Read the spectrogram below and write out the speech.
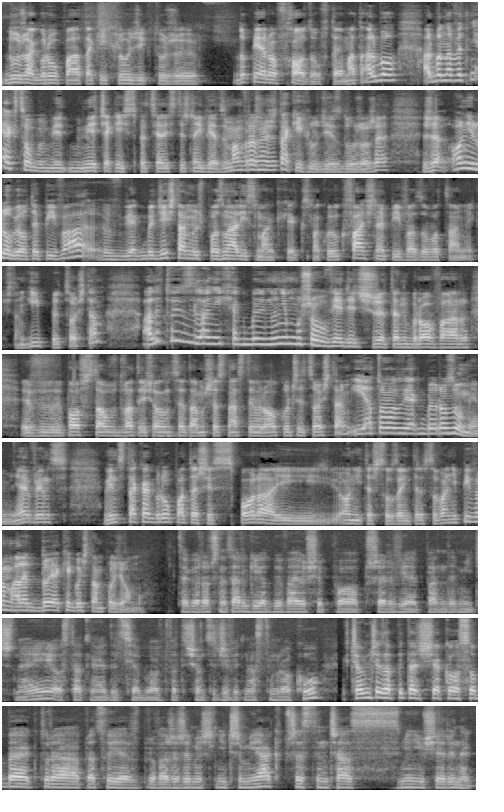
duża grupa takich ludzi, którzy dopiero wchodzą w temat, albo, albo nawet nie chcą mieć jakiejś specjalistycznej wiedzy. Mam wrażenie, że takich ludzi jest dużo, że, że oni lubią te piwa, jakby gdzieś tam już poznali smak, jak smakują kwaśne piwa z owocami, jakieś tam ipy, coś tam, ale to jest dla nich jakby, no nie muszą wiedzieć, że ten browar w, powstał w 2016 roku, czy coś tam i ja to jakby rozumiem, nie? Więc, więc taka grupa też jest spora i oni też są zainteresowani piwem, ale do jakiegoś tam poziomu. Tegoroczne targi odbywają się po przerwie pandemicznej. Ostatnia edycja była w 2019 roku. Chciałbym Cię zapytać, jako osobę, która pracuje w browarze rzemieślniczym, jak przez ten czas zmienił się rynek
